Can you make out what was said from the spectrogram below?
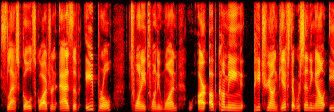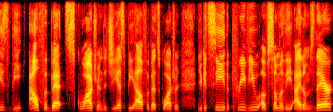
slash gold squadron as of April 2021. Our upcoming Patreon gifts that we're sending out is the Alphabet Squadron, the GSP Alphabet Squadron. You can see the preview of some of the items there,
